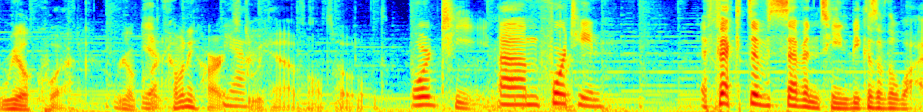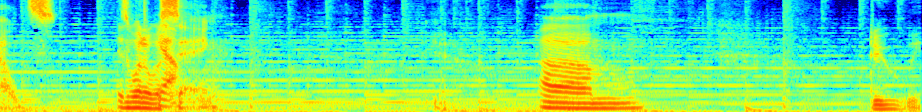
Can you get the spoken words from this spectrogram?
real quick, real quick. Yeah. How many hearts Yeah. do we have all totaled? 14. Um, 14. Effective 17 because of the wilds, is what it was Yeah. saying. Um, do we?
